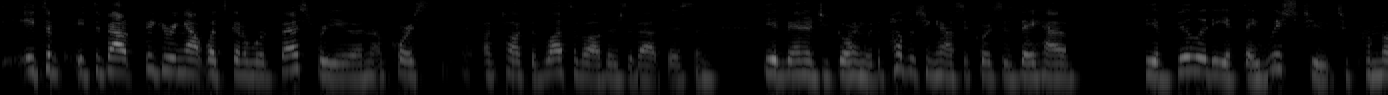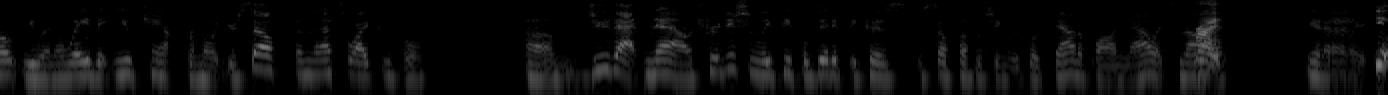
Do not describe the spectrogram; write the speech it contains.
it's a it's about figuring out what's going to work best for you. And of course, I've talked with lots of authors about this. And the advantage of going with a publishing house, of course, is they have the ability, if they wish to, to promote you in a way that you can't promote yourself. And that's why people um, do that now. Traditionally, people did it because self-publishing was looked down upon. Now it's not. Right. You know. It, Yeah.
